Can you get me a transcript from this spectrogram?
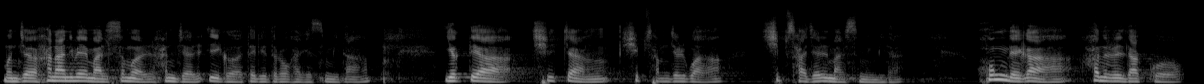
먼저 하나님의 말씀을 한 절 읽어 드리도록 하겠습니다. 역대하 7장 13절과 14절 말씀입니다. 혹 내가 하늘을 닫고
